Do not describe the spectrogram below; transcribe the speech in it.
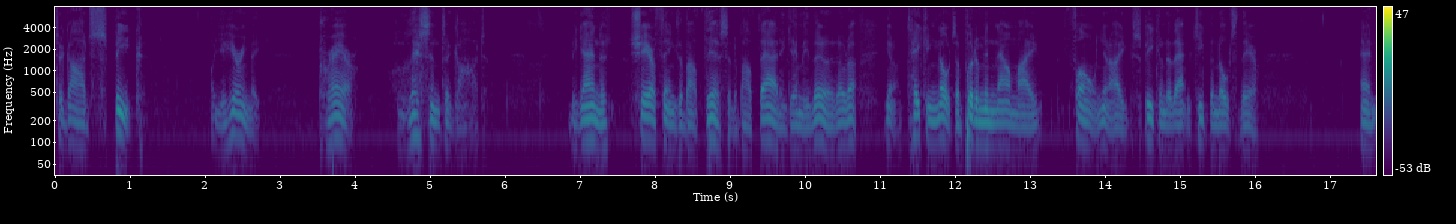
to God speak. Are you hearing me? Prayer, listen to God. Began to share things about this and about that and gave me this, you know, taking notes. I put them in now my phone. You know, I speak into that and keep the notes there. And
